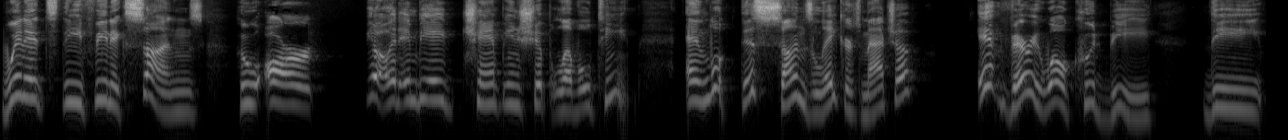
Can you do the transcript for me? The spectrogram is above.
when it's the Phoenix Suns who are, you know, an NBA championship level team. And look, this Suns Lakers matchup, it very well could be the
